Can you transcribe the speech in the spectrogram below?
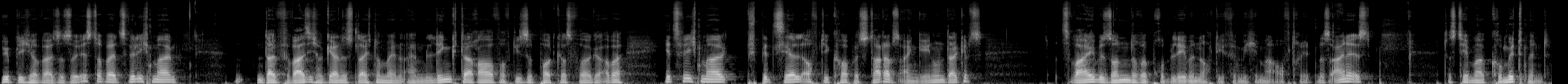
üblicherweise so ist. Aber jetzt will ich mal da verweise ich auch gerne gleich nochmal in einem Link darauf, auf diese Podcast-Folge. Aber jetzt will ich mal speziell auf die Corporate Startups eingehen. Und da gibt es zwei besondere Probleme noch, die für mich immer auftreten. Das eine ist das Thema Commitment.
